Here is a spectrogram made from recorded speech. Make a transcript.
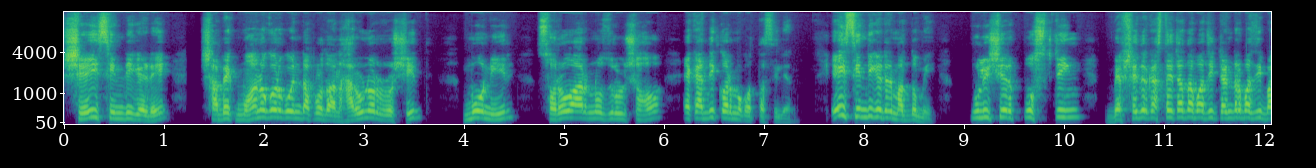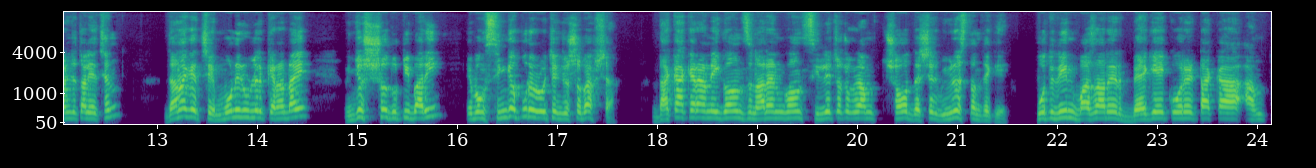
সেই সিন্ডিকেটে সাবেক মহানগর গোয়েন্দা প্রধান হারুনর রশিদ, মনির, সরোয়ার নজরুল সহ একাধিক কর্মকর্তা ছিলেন। এই সিন্ডিকেটের মাধ্যমে পুলিশের পোস্টিং, ব্যবসায়ীদের কাছ থেকে চাঁদাবাজি, টেন্ডারবাজি, বাণিজ্য চালিয়েছেন। জানা গেছে, মনিরুলের কানাডায় নিজস্ব দুটি বাড়ি এবং সিঙ্গাপুরে রয়েছে নিজস্ব ব্যবসা। ঢাকা, কেরানীগঞ্জ, নারায়ণগঞ্জ, সিলেট, চট্টগ্রাম সহ দেশের বিভিন্ন স্থান থেকে প্রতিদিন বাজারের ব্যাগে করে টাকা আনত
